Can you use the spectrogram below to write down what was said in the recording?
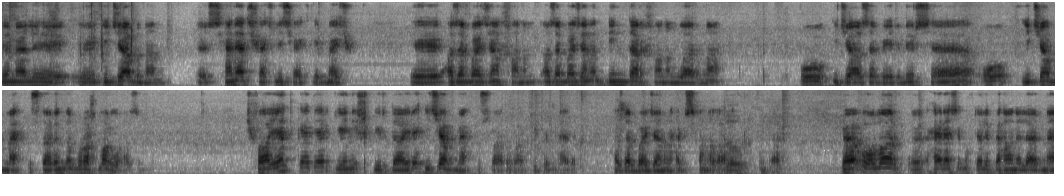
deməli e, hicabla e, sənəd şəkli çəkdirmək e, Azərbaycan xanım Azərbaycanın dindar xanımlarına o icazə verilirsə, o hicab məhbuslarını da buraxmaq lazımdır. Kifayət qədər geniş bir dairə hicab məhbusları var bu günləri Azərbaycanın həbsxanalarında. Və onlar e, hərəsi müxtəlif bəhanələrlə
